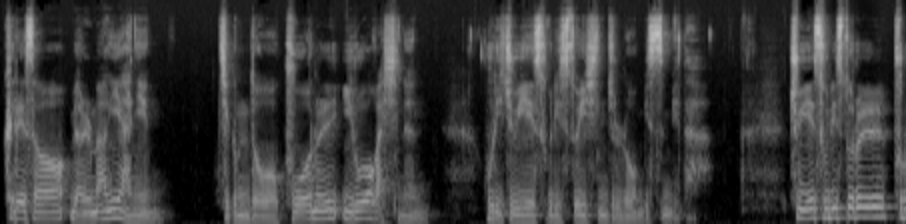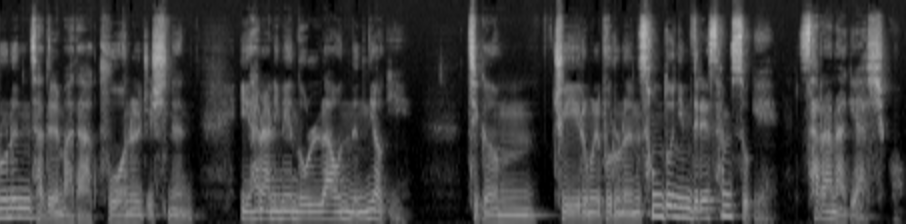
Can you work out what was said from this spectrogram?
그래서 멸망이 아닌 지금도 구원을 이루어 가시는 우리 주 예수 그리스도이신 줄로 믿습니다. 주 예수 그리스도를 부르는 자들마다 구원을 주시는 이 하나님의 놀라운 능력이 지금 주의 이름을 부르는 성도님들의 삶 속에 살아나게 하시고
